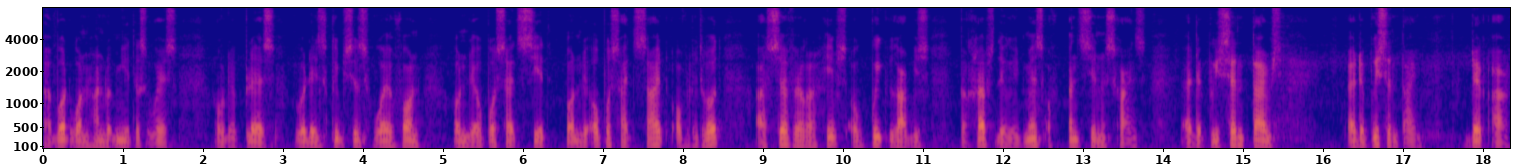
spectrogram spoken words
About 100 meters west of the place where the inscriptions were found on the opposite side, on the opposite side of the road are several heaps of brick rubbish, perhaps the remains of ancient shrines. At the present times, at the present time, there are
